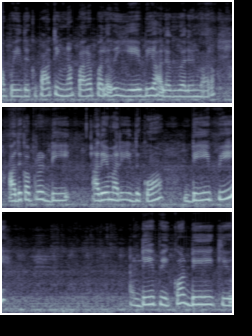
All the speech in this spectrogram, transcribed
அப்போ இதுக்கு பார்த்தீங்கன்னா பரப்பளவு ஏபி அலகுகள்னு வரும். அதுக்கப்புறம் டி அதே மாதிரி இதுக்கும் டிபி டிபிக்கும் டிக்யூ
